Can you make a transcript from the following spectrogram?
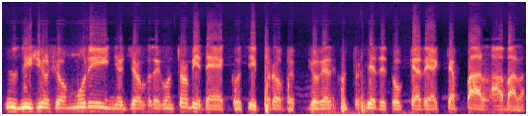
tu dici io c'ho Mourinho, gioco di contropiede, è così, però per giocare contropiede tocca acchiappare la palla.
